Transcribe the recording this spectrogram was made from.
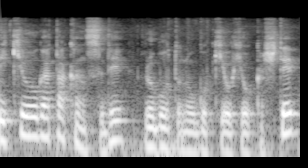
適用型関数でロボットの動きを評価して、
